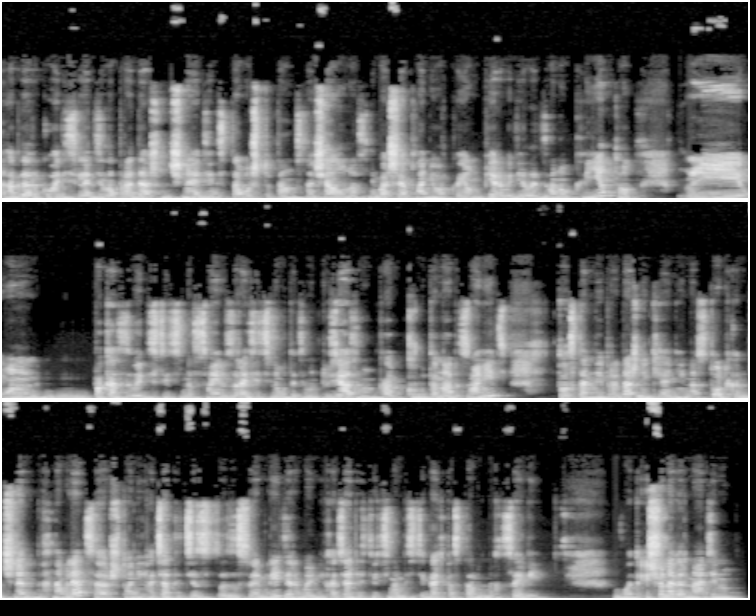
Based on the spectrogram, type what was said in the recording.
А когда руководитель отдела продаж начинает день с того, что там сначала у нас небольшая планерка, и он первый делает звонок клиенту, и он показывает действительно своим заразительным вот этим энтузиазмом, как круто надо звонить, то остальные продажники, они настолько начинают вдохновляться, что они хотят идти за своим лидером, и они хотят действительно достигать поставленных целей. Вот. Еще, наверное, один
